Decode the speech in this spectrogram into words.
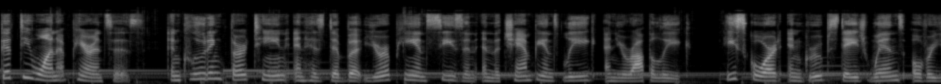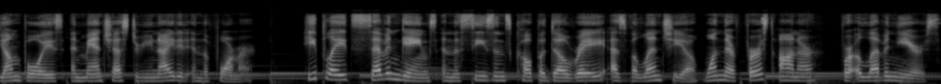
51 appearances, including 13 in his debut European season in the Champions League and Europa League. He scored in group stage wins over Young Boys and Manchester United in the former. He played seven games in the season's Copa del Rey as Valencia won their first honor for 11 years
